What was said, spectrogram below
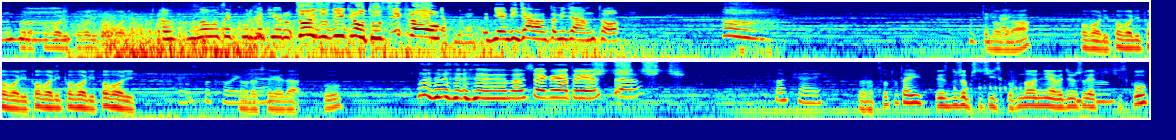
Mhm. Dobra, powoli, powoli, powoli. O, znowu te kurde pioru... Co jest, zniknął tu, zniknął! Ja pierdolę. Wiem, widziałam to, widziałam to. Oddychaj. Dobra. Powoli, powoli, powoli, powoli, powoli, powoli. Spokojnie. Dobra, czekaj, da, tu. Dlaczego ja tu jestem? Cii, cii, cii. Okej. Dobra, co tutaj? Tu jest dużo przycisków. No nie, będziemy szukać Mhm. przycisku.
